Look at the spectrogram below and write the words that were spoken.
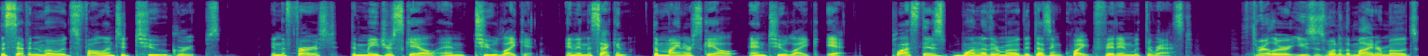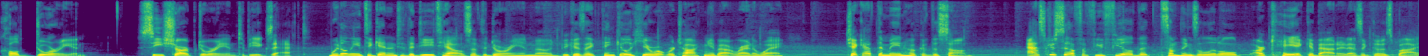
The seven modes fall into two groups. In the first, the major scale and two like it. And in the second, the minor scale and two like it. Plus, there's one other mode that doesn't quite fit in with the rest. Thriller uses one of the minor modes called Dorian. C sharp Dorian, to be exact. We don't need to get into the details of the Dorian mode because I think you'll hear what we're talking about right away. Check out the main hook of the song. Ask yourself if you feel that something's a little archaic about it as it goes by.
